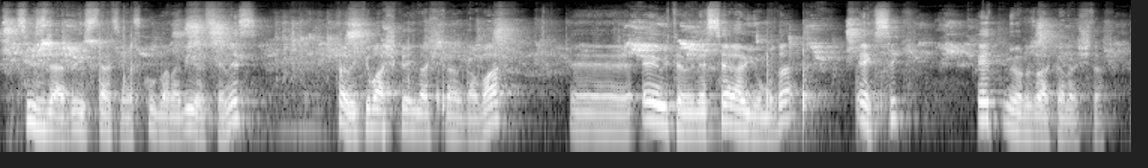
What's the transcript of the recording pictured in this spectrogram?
Sizler de isterseniz kullanabilirsiniz. Tabii ki başka ilaçlar da var. Ee, E vitamini ve selenyumu da eksik etmiyoruz arkadaşlar.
